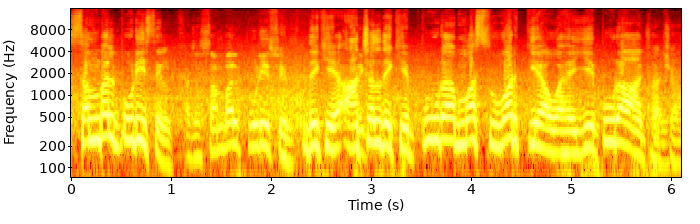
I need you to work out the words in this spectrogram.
संबलपुरी सिल्क अच्छा संबलपुरी सिल्क देखिए आंचल देखिए पूरा मस्त वर्क किया हुआ है ये पूरा आंचल। अच्छा।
